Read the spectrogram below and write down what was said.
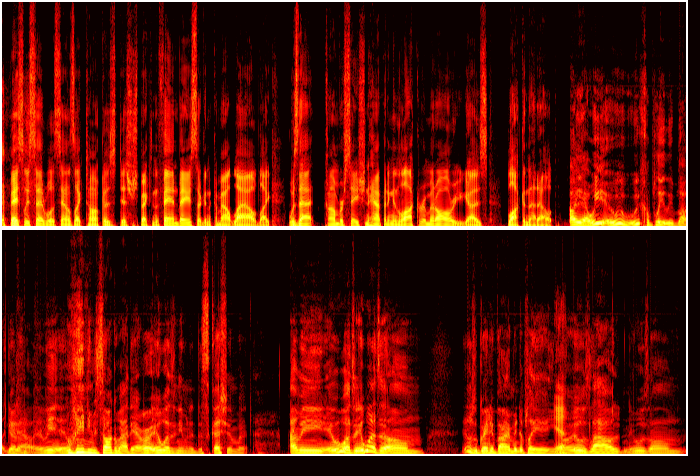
basically said, "Well, it sounds like Tonka's disrespecting the fan base. They're going to come out loud." Like, was that conversation happening in the locker room at all, or are you guys blocking that out? Oh yeah, we we, we completely blocked that out, and we we didn't even talk about that, or it wasn't even a discussion. But I mean, it was it was a um, it was a great environment to play in. You Yeah. know, it was loud, it was um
